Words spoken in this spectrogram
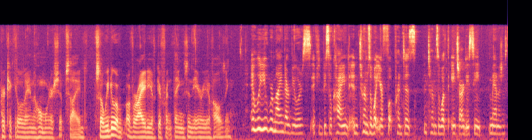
particularly on the homeownership side. So we do a, a variety of different things in the area of housing. And will you remind our viewers, if you'd be so kind, in terms of what your footprint is, in terms of what the HRDC manages?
